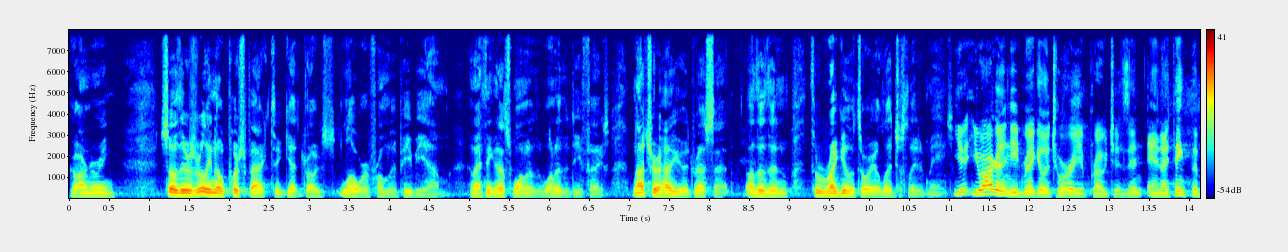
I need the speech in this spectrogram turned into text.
garnering. So there's really no pushback to get drugs lower from the PBM. And I think that's one of the, one of the defects. Not sure how you address that, other than through regulatory or legislative means. You, you are going to need regulatory approaches, and, and I think the,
